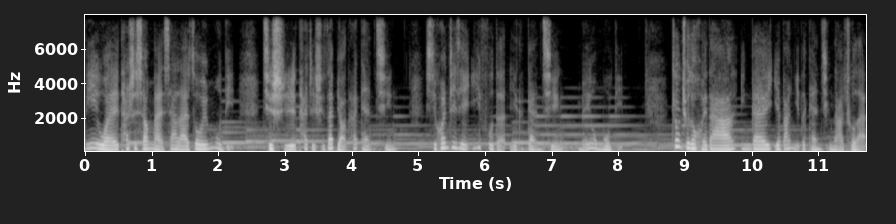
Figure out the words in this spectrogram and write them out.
你以为他是想买下来作为目的，其实他只是在表达感情，喜欢这件衣服的一个感情，没有目的。正确的回答应该也把你的感情拿出来，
